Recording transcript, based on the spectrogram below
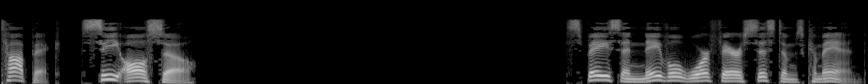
Topic. See also Space and Naval Warfare Systems Command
